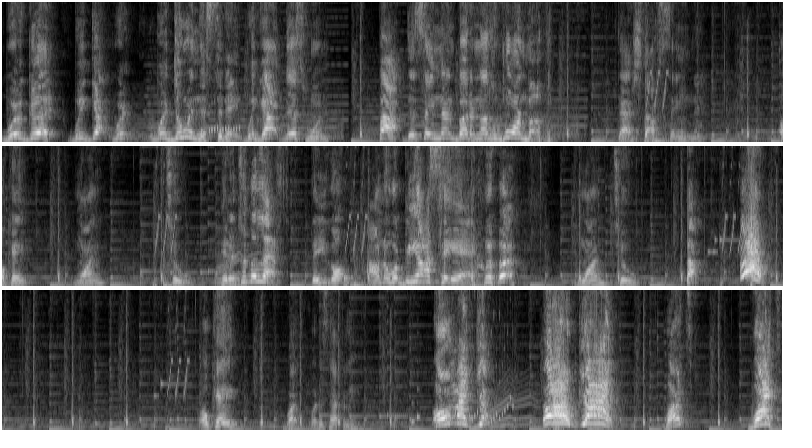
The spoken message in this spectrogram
We're good. We got we're we're doing this today. We got this one. Bop. This ain't nothing but another warm up. Dash. Stop saying that. Okay. One, two. Hit it to the left. There you go. I don't know where Beyonce at. one, two. Bop. Ah! Okay. What? What is happening? Oh my god! Oh god! What? What?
